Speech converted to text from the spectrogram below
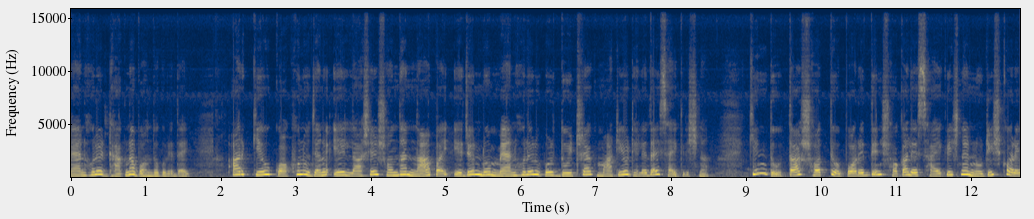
ম্যানহোলের ঢাকনা বন্ধ করে দেয়। আর কেউ কখনো যেন এই লাশের সন্ধান না পায়, এজন্য ম্যানহোলের উপর দুই ট্রাক মাটিও ঢেলে দেয় সাইকৃষ্ণা। কিন্তু তা সত্ত্বেও পরের দিন সকালে সাইকৃষ্ণা নোটিশ করে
